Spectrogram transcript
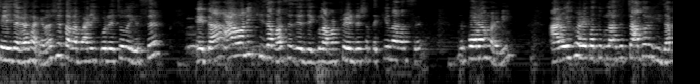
সেই জায়গা থাকে না, সে তারা বাড়ি করে চলে গেছে। এটা, আর অনেক হিজাব আছে যে, যেগুলো আমার ফ্রেন্ডের সাথে কেনা আছে। পড়া হয়নি। আর ওই ঘরে কতগুলো আছে? চাদর হিজাব,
